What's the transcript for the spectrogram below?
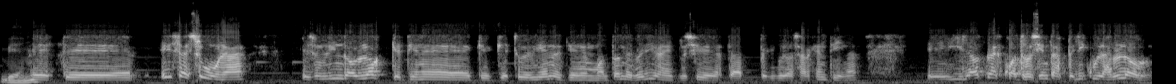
bien. Este, esa es una, es un lindo blog que tiene, que, que estuve viendo y tiene un montón de películas, inclusive hasta películas argentinas. Eh, y la otra es 400 películas blog.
